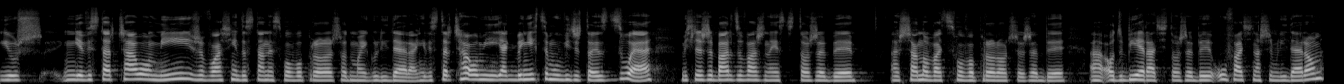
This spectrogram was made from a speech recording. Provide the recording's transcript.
już nie wystarczało mi, że właśnie dostanę słowo prorocze od mojego lidera. Nie wystarczało mi, jakby nie chcę mówić, że to jest złe. Myślę, że bardzo ważne jest to, żeby e, szanować słowo prorocze, żeby e, odbierać to, żeby ufać naszym liderom.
